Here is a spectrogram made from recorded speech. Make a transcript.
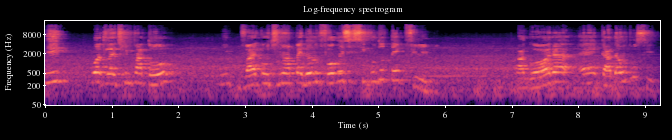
e o Atlético empatou e vai continuar pegando fogo esse segundo tempo, Felipe. Agora é cada um si.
